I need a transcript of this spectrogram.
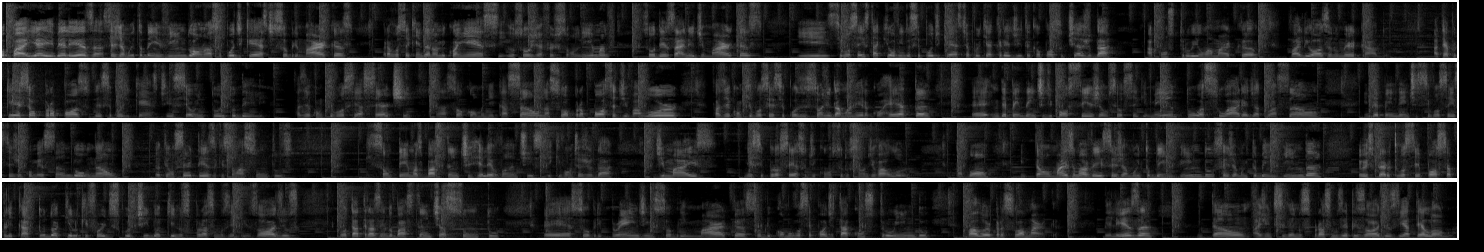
Opa, e aí, beleza? Seja muito bem-vindo ao nosso podcast sobre marcas. Para você que ainda não me conhece, eu sou Jefferson Lima, sou designer de marcas e se você está aqui ouvindo esse podcast é porque acredita que eu posso te ajudar a construir uma marca valiosa no mercado. Até porque esse é o propósito desse podcast, esse é o intuito dele fazer com que você acerte na sua comunicação, na sua proposta de valor, fazer com que você se posicione da maneira correta, é, independente de qual seja o seu segmento, a sua área de atuação, independente se você esteja começando ou não, eu tenho certeza que são assuntos que são temas bastante relevantes e que vão te ajudar demais nesse processo de construção de valor tá bom? Então, mais uma vez, seja muito bem-vindo, seja muito bem-vinda. Eu espero que você possa aplicar tudo aquilo que for discutido aqui nos próximos episódios. Vou estar trazendo bastante assunto é, sobre branding, sobre marcas, sobre como você pode estar construindo valor para sua marca. Beleza? Então, a gente se vê nos próximos episódios e até logo.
